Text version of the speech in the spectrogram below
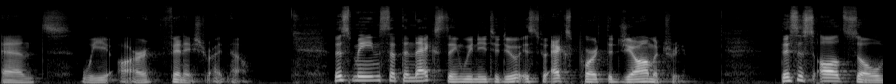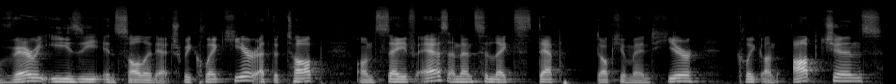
and we are finished right now. This means that the next thing we need to do is to export the geometry. This is also very easy in Solid Edge. We click here at the top on Save As and then select Step Document here. Click on Options.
